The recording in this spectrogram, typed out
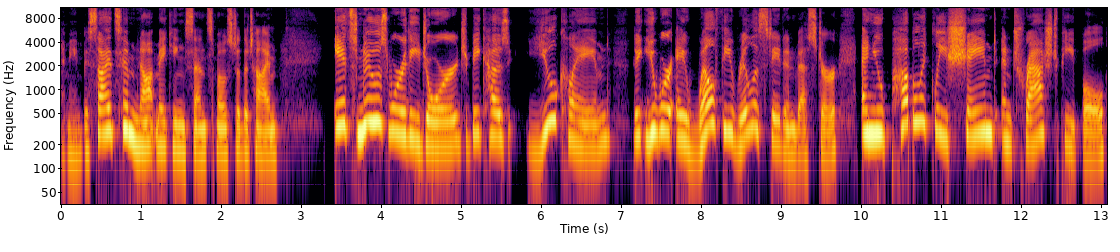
I mean, besides him not making sense most of the time, it's newsworthy, George, because you claimed that you were a wealthy real estate investor and you publicly shamed and trashed people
